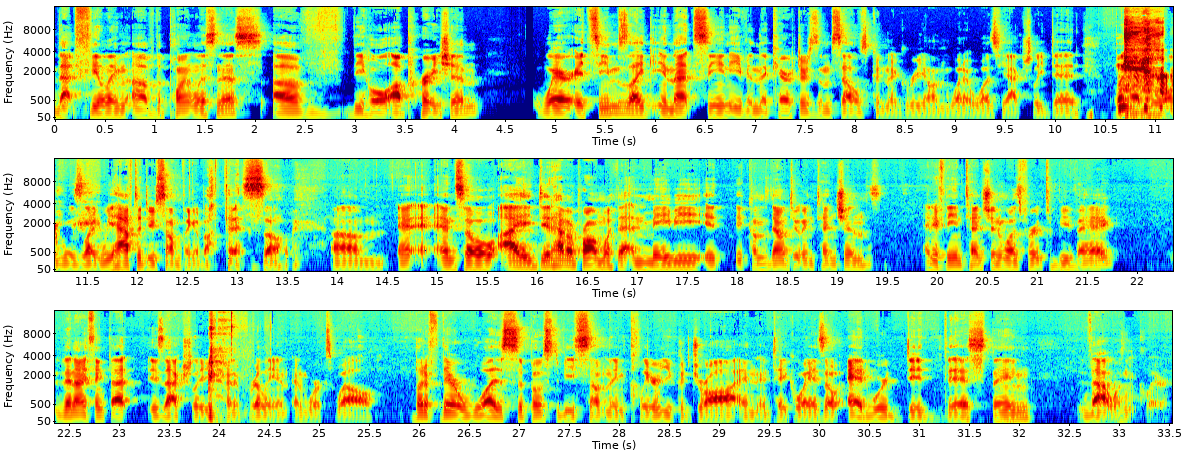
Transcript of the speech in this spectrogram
that feeling of the pointlessness of the whole operation where it seems like in that scene even the characters themselves couldn't agree on what it was he actually did but everyone was like we have to do something about this. So um and, and, so i did have a problem with it and maybe it, it comes down to intentions and if the intention was for it to be vague then i think that is actually kind of brilliant and works well but if there was supposed to be something clear you could draw and, and take away as though Edward did this thing, that wasn't clear.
